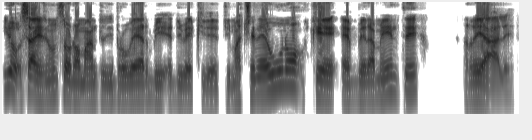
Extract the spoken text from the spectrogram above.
io, sai, non sono amante di proverbi e di vecchi detti, ma ce n'è uno che è veramente reale.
